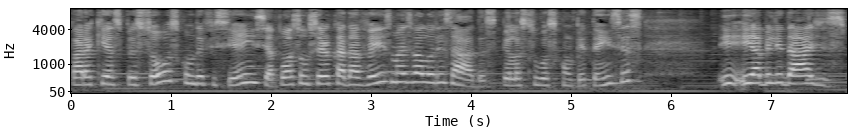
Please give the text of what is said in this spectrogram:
para que as pessoas com deficiência possam ser cada vez mais valorizadas pelas suas competências e, e habilidades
